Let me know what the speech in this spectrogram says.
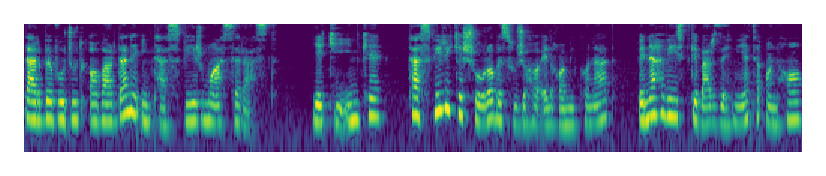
در به وجود آوردن این تصویر مؤثر است. یکی این که تصویری که شورا به سوژه ها القا می کند به نحوی است که بر ذهنیت آنها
